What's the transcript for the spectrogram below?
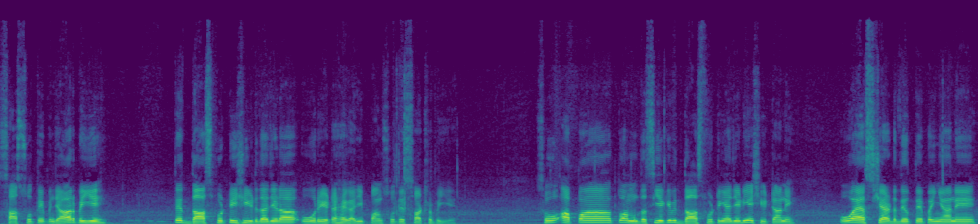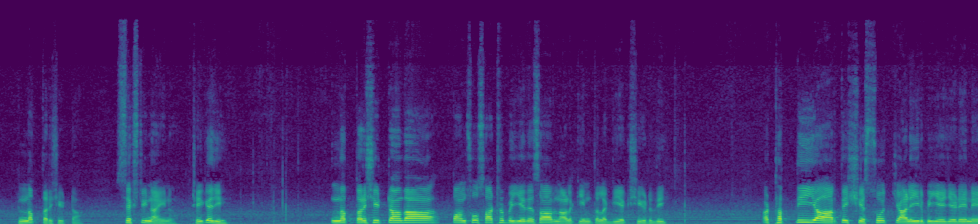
700 ਤੇ 50 ਰੁਪਏ ਤੇ 10 ਫੁੱਟੀ ਸ਼ੀਟ ਦਾ ਜਿਹੜਾ ਉਹ ਰੇਟ ਹੈਗਾ ਜੀ 500 ਤੇ 60 ਰੁਪਏ ਸੋ ਆਪਾਂ ਤੁਹਾਨੂੰ ਦੱਸੀਏ ਕਿ ਵੀ 10 ਫੁੱਟੀਆਂ ਜਿਹੜੀਆਂ ਸ਼ੀਟਾਂ ਨੇ, ਉਹ ਇਸ ਸ਼ੈੱਡ ਦੇ ਉੱਤੇ ਪਈਆਂ ਨੇ 69 ਸ਼ੀਟਾਂ 69 ਠੀਕ ਹੈ ਜੀ? 69 ਸ਼ੀਟਾਂ ਦਾ 560 ਰੁਪਏ ਦੇ ਹਿਸਾਬ ਨਾਲ ਕੀਮਤ ਲੱਗੀ ਇੱਕ ਸ਼ੀਟ ਦੀ। 38000 ਤੇ 640 ਰੁਪਏ ਜਿਹੜੇ ਨੇ,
